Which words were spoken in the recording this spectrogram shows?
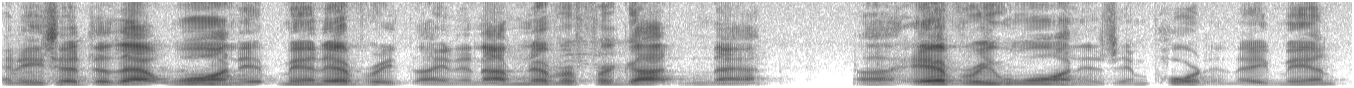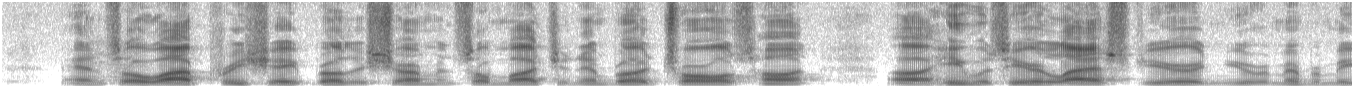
And he said, To that one, it meant everything. And I've never forgotten that. Uh, every one is important. Amen. And so I appreciate Brother Sherman so much. And then Brother Charles Hunt, uh, he was here last year, and you remember me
